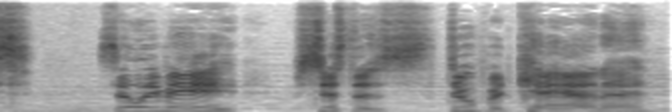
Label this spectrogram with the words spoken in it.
Jeez, silly me. It's just a stupid can. I...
